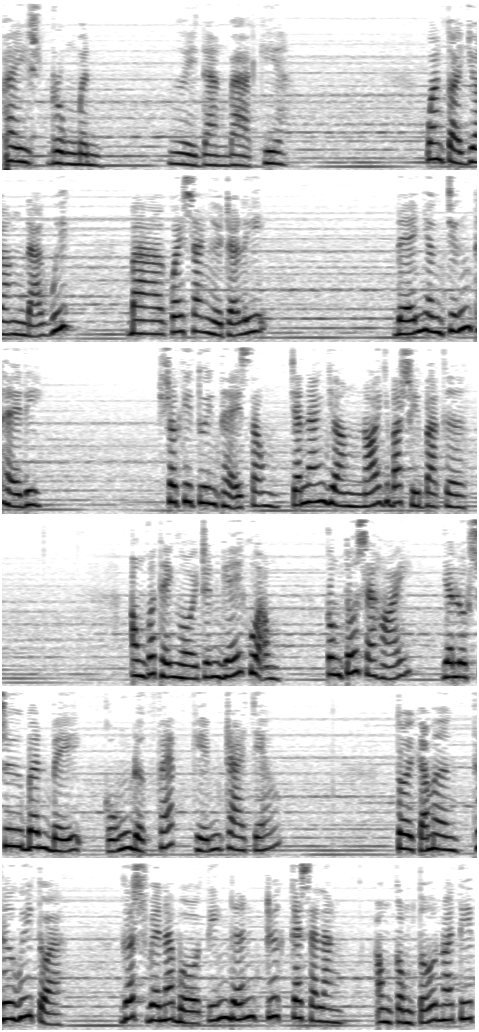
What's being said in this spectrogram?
Page rùng mình, người đàn bà kia. quan tòa Doan đã quyết, bà quay sang người trợ lý. Để nhân chứng thề đi. Sau khi tuyên thệ xong, chánh án dần nói với bác sĩ Parker. Ông có thể ngồi trên ghế của ông, công tố sẽ hỏi, và luật sư bên bị cũng được phép kiểm tra chéo. Tôi cảm ơn, thưa quý tòa. Gus Venable tiến đến trước cái xe lăn. Ông công tố nói tiếp.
